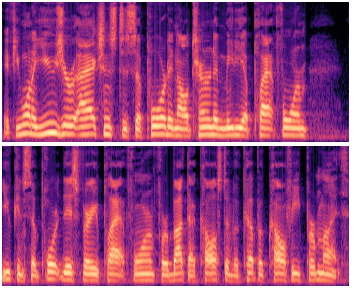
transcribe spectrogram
if you want to use your actions to support an alternative media platform, you can support this very platform for about the cost of a cup of coffee per month.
